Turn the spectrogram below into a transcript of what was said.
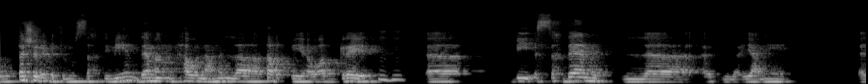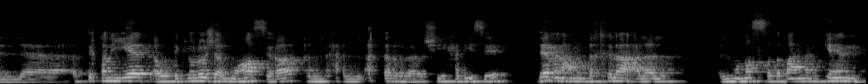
وتجربة المستخدمين. دائما بنحاول نعمل لها ترقية أو upgrade آه، باستخدام يعني التقنيات أو التكنولوجيا المعاصرة الاكثر شيء حديثة. دائما عم ندخلها على المنصة تبعنا إن كان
